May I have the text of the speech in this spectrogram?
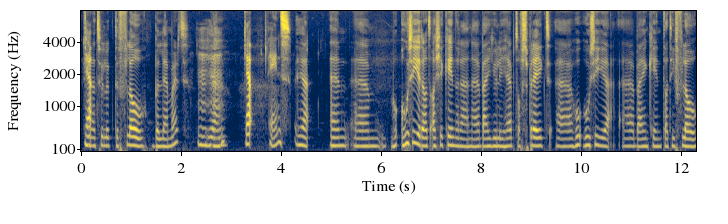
Ja. natuurlijk de flow belemmert. Mm -hmm. Ja. ja, eens. Ja. En um, ho hoe zie je dat als je kinderen uh, bij jullie hebt of spreekt? Uh, hoe, hoe zie je uh, bij een kind dat die flow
